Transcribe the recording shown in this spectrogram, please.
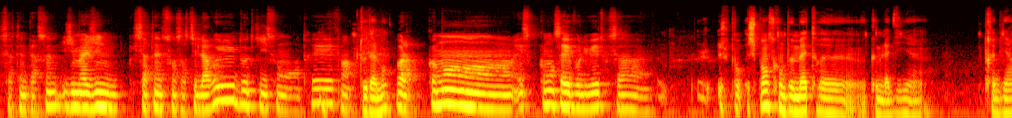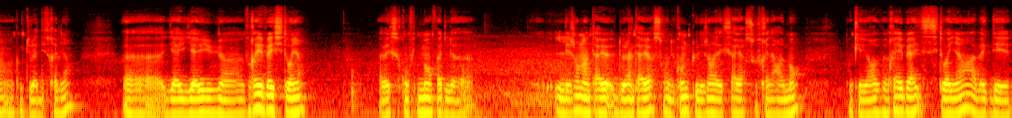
certaines personnes. J'imagine que certaines sont sorties de la rue, d'autres qui y sont rentrées. Enfin, Totalement. Voilà. Comment, est comment ça a évolué tout ça je, je pense qu'on peut mettre, comme l'a dit très bien, comme tu l'as dit très bien. Euh, il y, a eu un vrai éveil citoyen avec ce confinement. En fait, le, les gens de l'intérieur se sont rendus compte que les gens de l'extérieur souffraient énormément. Donc il y a eu un vrai citoyen avec des,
